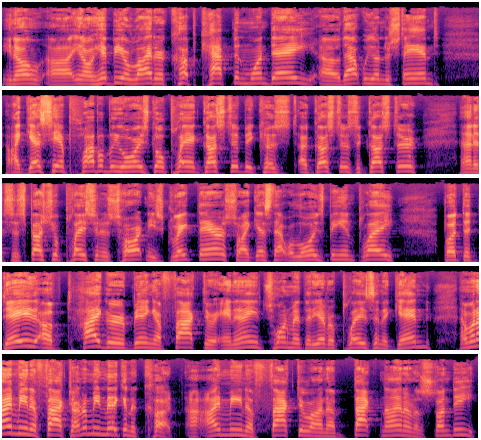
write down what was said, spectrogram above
You know, uh, you know, he'll be a Ryder Cup captain one day. Uh, that we understand. I guess he'll probably always go play Augusta because Augusta is Augusta, and it's a special place in his heart, and he's great there. So I guess that will always be in play. But the day of Tiger being a factor in any tournament that he ever plays in again, and when I mean a factor, I don't mean making a cut. I mean a factor on a back nine on a Sunday.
